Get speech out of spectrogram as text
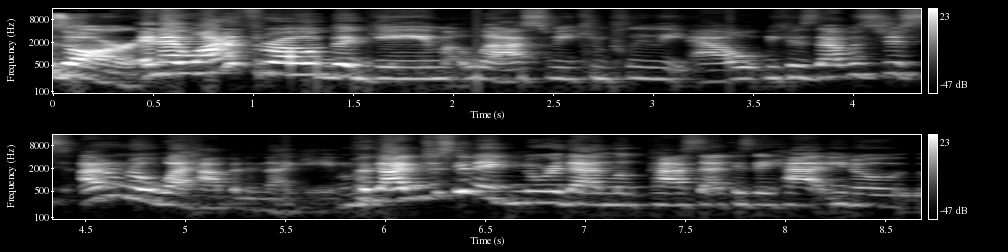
bizarre. And I want to throw the game last week completely out because that was just, I don't know what happened in that game. Like, I'm just going to ignore that and look past that because they had, you know,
